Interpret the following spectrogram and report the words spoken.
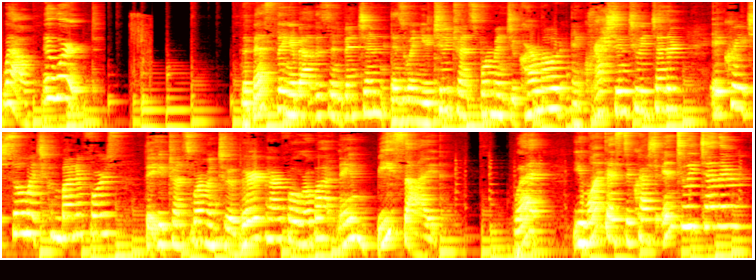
Wow, it worked. The best thing about this invention is when you two transform into car mode and crash into each other, it creates so much combiner force that you transform into a very powerful robot named B-Side. What? You want us to crash into each other?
